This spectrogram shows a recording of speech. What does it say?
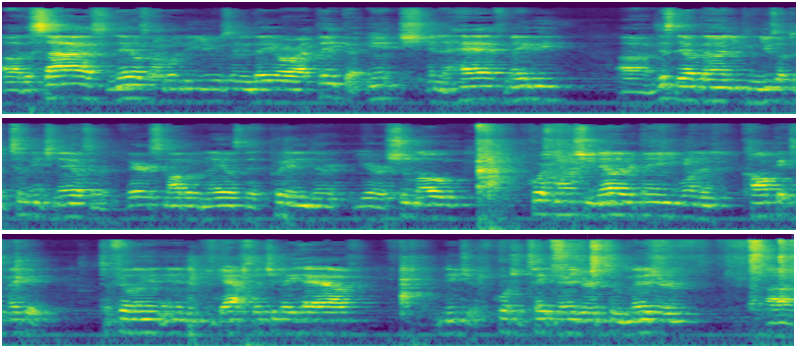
Uh, the size nails I'm going to be using, they are I think an inch and a half maybe. Um, this nail gun you can use up to two inch nails or very small little nails that put in your, your shoe mold. Of course once you nail everything you want to caulk it to make it to fill in any gaps that you may have. You need, your, of course, your tape measure to measure um,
